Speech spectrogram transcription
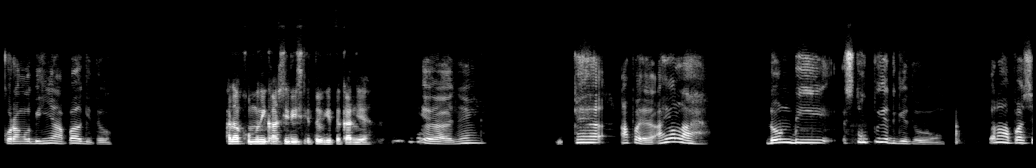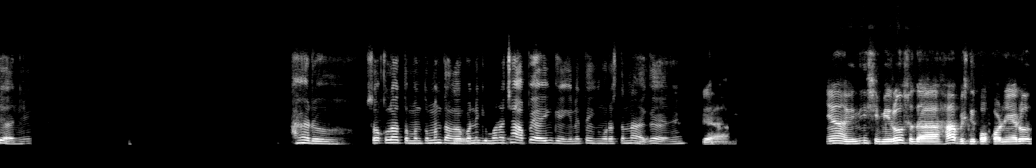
kurang lebihnya apa gitu. Ada komunikasi di situ gitu kan ya. Iya, ini kayak apa ya? Ayolah, don't be stupid gitu. Kenapa sih anjing? Aduh, sok lah teman-teman tanggapannya gimana? Capek aing kayak gini teh nguras tenaga anjing. Ya. Ya, ini si Miro sudah habis di popcornnya Rul.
